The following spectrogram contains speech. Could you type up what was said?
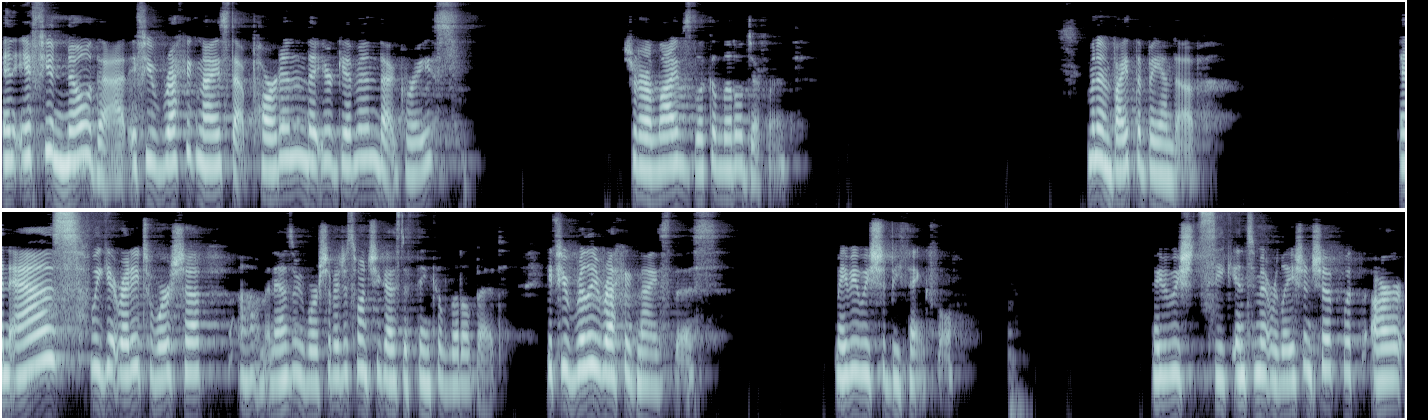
And if you know that, if you recognize that pardon that you're given, that grace, should our lives look a little different? I'm going to invite the band up. And as we get ready to worship, um, and as we worship, I just want you guys to think a little bit. If you really recognize this, maybe we should be thankful. Maybe we should seek intimate relationship with our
